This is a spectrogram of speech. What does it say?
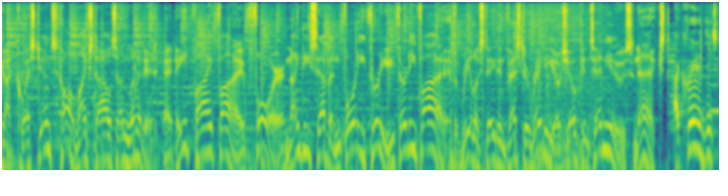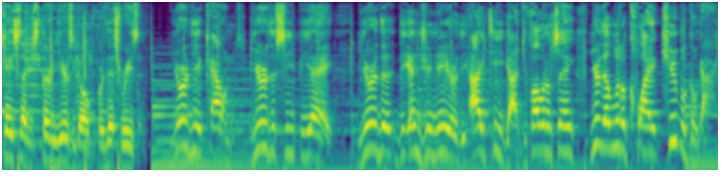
Got questions? Call Lifestyles Unlimited at 855 497 4335. The Real Estate Investor Radio Show continues next. I created these case studies 30 years ago for this reason. You're the accountant, you're the CPA, you're the, the engineer, the IT guy. Do you follow what I'm saying? You're that little quiet cubicle guy.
